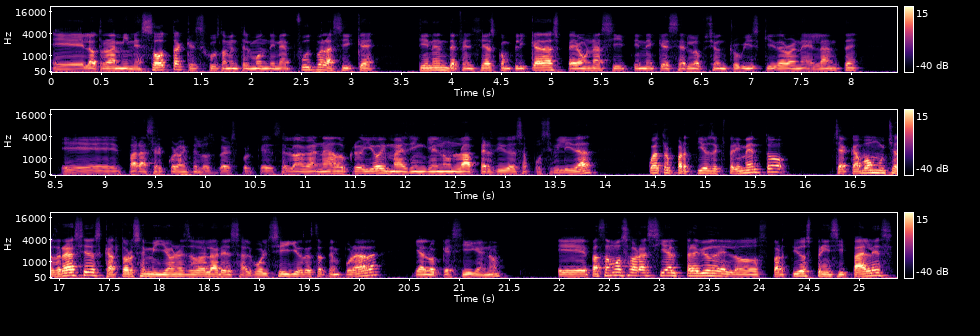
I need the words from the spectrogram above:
Eh, la otra era Minnesota, que es justamente el Monday Night Football. Así que tienen defensivas complicadas, pero aún así tiene que ser la opción Trubisky de ahora en adelante. Eh, para hacer quarterback de los Bears, porque se lo ha ganado, creo yo, y más bien Glennon lo ha perdido esa posibilidad. Cuatro partidos de experimento, se acabó, muchas gracias, 14 millones de dólares al bolsillo de esta temporada y a lo que sigue, ¿no? Eh, pasamos ahora sí al previo de los partidos principales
